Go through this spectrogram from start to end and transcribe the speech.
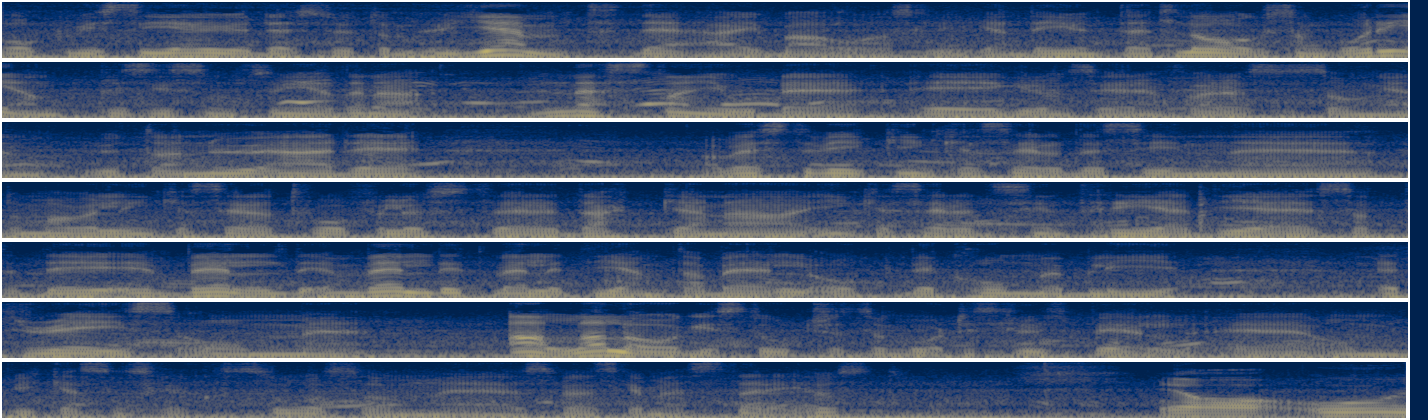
Och vi ser ju dessutom hur jämnt det är i Bauhausligan. Det är ju inte ett lag som går rent, precis som Smederna nästan gjorde i grundserien förra säsongen. Utan nu är det Ja, Västervik inkasserade sin, de har väl inkasserat två förluster, Dackarna inkasserade sin tredje. Så det är väldigt, en väldigt, väldigt jämn tabell och det kommer bli ett race om eh, alla lag i stort sett som går till slutspel eh, om vilka som ska stå som eh, svenska mästare i höst. Ja, och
